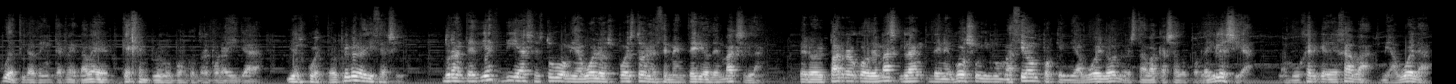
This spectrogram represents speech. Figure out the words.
voy a tirar de internet a ver qué ejemplos lo puedo encontrar por ahí ya. Y os cuento. El primero dice así. Durante 10 días estuvo mi abuelo expuesto en el cementerio de Maxland, pero el párroco de Maxland denegó su inhumación porque mi abuelo no estaba casado por la iglesia. La mujer que dejaba, mi abuela,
